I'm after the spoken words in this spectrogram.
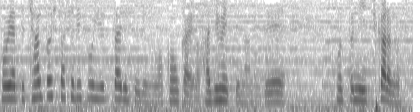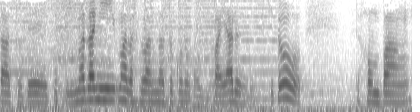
こうやってちゃんとしたセリフを言ったりするのは今回は初めてなので本当に一からのスタートでちょっと未だにまだ不安なところがいっぱいあるんですけど本番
